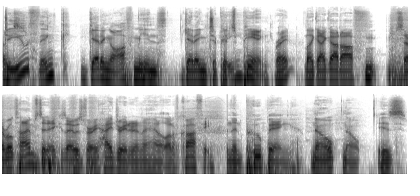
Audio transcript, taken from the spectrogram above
Do you think getting off means getting to pee? It's peeing, right? Like I got off several times today because I was very hydrated and I had a lot of coffee. And then pooping no, no. is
